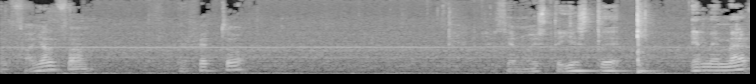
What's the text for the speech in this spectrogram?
alfa y alfa perfecto selecciono este y este m merge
